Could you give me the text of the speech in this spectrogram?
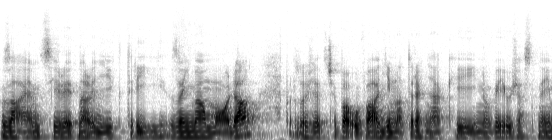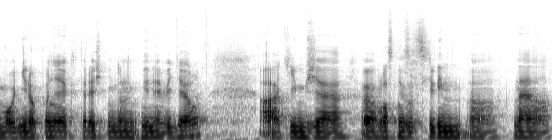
zájem cílit na lidi, který zajímá móda, protože třeba uvádím na trh nějaký nový úžasný módní doplněk, který ještě nikdo nikdy neviděl. A tím, že eh, vlastně zacílím eh, ne na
